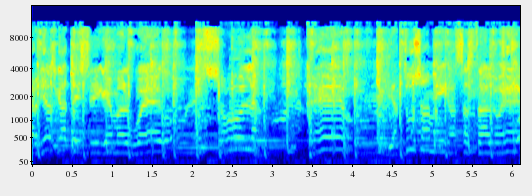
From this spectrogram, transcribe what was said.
arriesgate y sígueme el juego. Sola, creo, y a tus amigas hasta luego.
